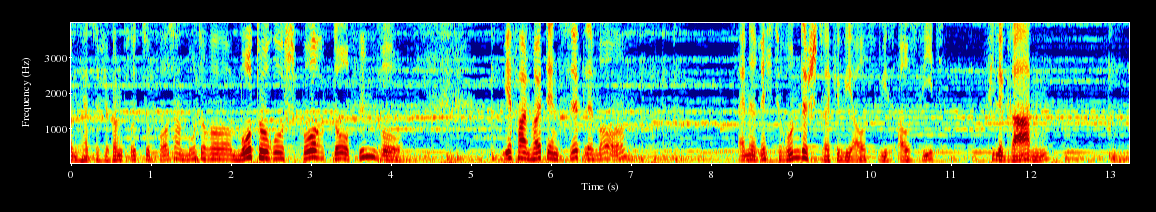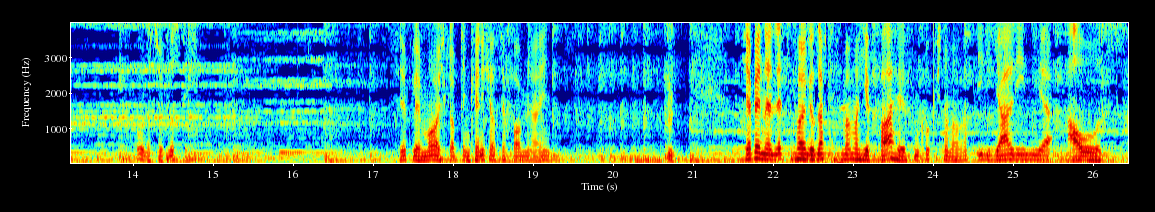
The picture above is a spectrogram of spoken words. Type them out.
und herzlich willkommen zurück zu Forza Motoro, Motoro Sporto 5. Wir fahren heute in Cirque Le Mans. Ist eine recht runde Strecke, wie aus, es aussieht. Viele Geraden. Oh, das wird lustig. Cirque Le Mans, ich glaube, den kenne ich aus der Formel 1. Hm. Ich habe ja in der letzten Folge gesagt, ich mache mal hier Fahrhilfen. Gucke ich nochmal, was Ideallinie aus.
